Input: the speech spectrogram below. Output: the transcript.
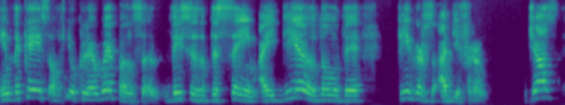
In the case of nuclear weapons, uh, this is the same idea, though the figures are different just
